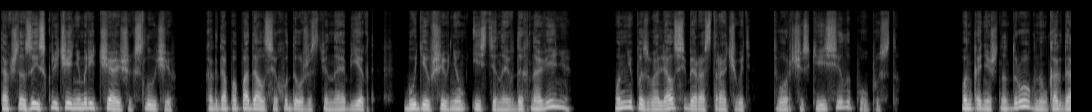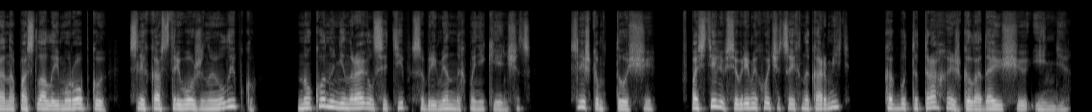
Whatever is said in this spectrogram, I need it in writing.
Так что за исключением редчайших случаев, когда попадался художественный объект, будивший в нем истинное вдохновение, он не позволял себе растрачивать творческие силы попусту. Он, конечно, дрогнул, когда она послала ему робкую, слегка встревоженную улыбку, но Кону не нравился тип современных манекенщиц. Слишком тощие, в постели все время хочется их накормить, как будто трахаешь голодающую Индию.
